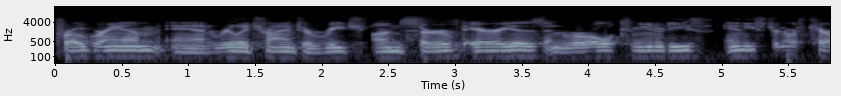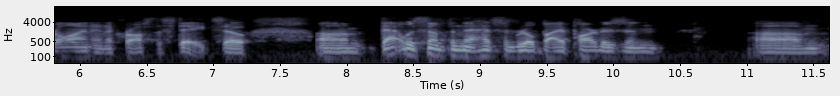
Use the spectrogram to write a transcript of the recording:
program and really trying to reach unserved areas and rural communities in Eastern North Carolina and across the state. So um, that was something that had some real bipartisan um,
